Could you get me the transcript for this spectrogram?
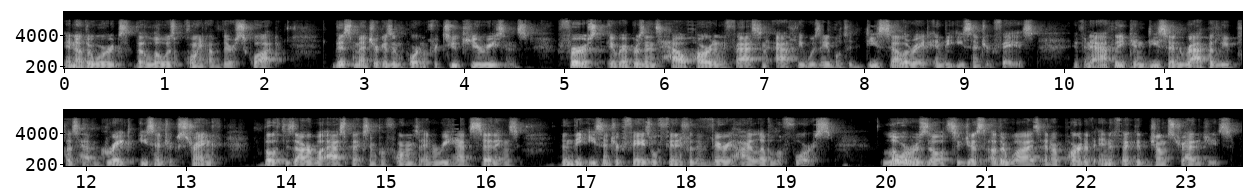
In other words, the lowest point of their squat. This metric is important for two key reasons. First, it represents how hard and fast an athlete was able to decelerate in the eccentric phase. If an athlete can descend rapidly plus have great eccentric strength, both desirable aspects in performance and rehab settings, then the eccentric phase will finish with a very high level of force. Lower results suggest otherwise and are part of ineffective jump strategies.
